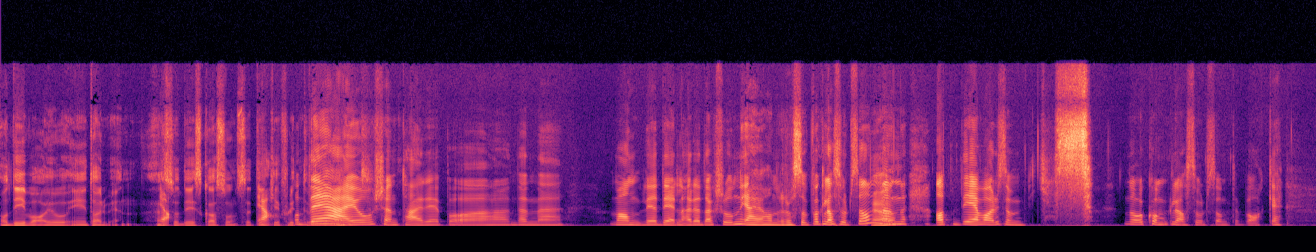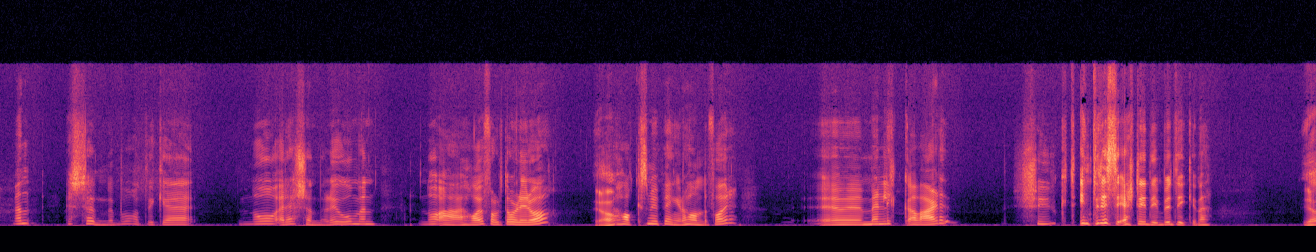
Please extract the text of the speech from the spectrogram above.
og de var jo i Tarvin, Ja. så de skal sånn sett Ja, ikke flytte og det veldig er jo skjønt her på denne mannlige delen av redaksjonen. Jeg handler også på Claes Olsson, Ja. men at det var liksom Yes! Nå kom Claes Olsson tilbake. Men jeg skjønner på en måte ikke nå, Eller jeg skjønner det jo, men nå er, har jo folk dårlig råd. Ja, Jeg har ikke så mye penger å handle for. Uh, men likevel sjukt interessert i de butikkene. ja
